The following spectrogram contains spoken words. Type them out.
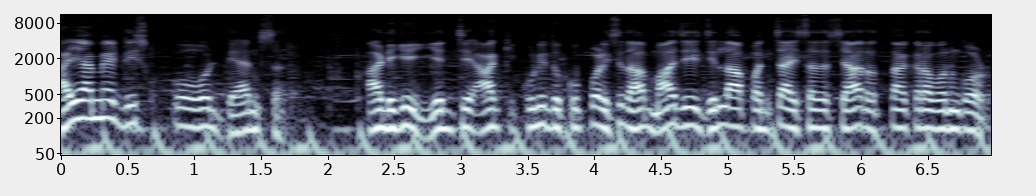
I am a disco dancer. ಹಾಡಿಗೆ ಹೆಜ್ಜೆ ಹಾಕಿ ಕುಣಿದು ಕುಪ್ಪಳಿಸಿದ ಮಾಜಿ ಜಿಲ್ಲಾ ಪಂಚಾಯತ್ ಸದಸ್ಯ ರತ್ನಾಕರ ವನಗೋಡು.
